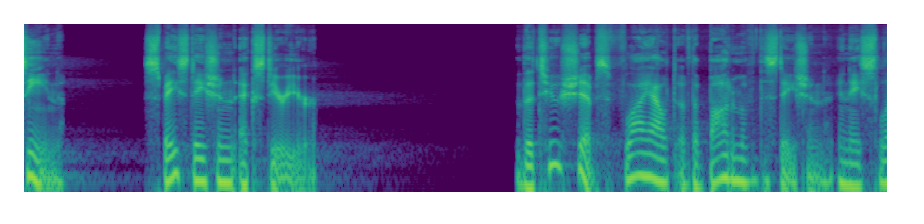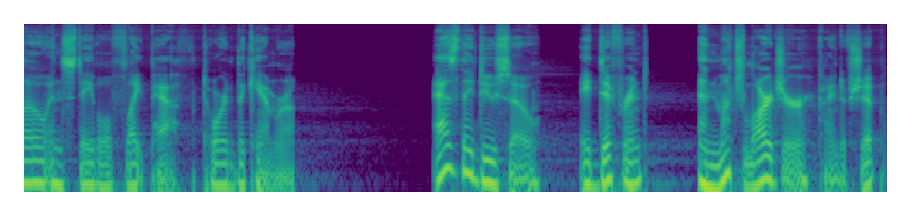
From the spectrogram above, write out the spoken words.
Scene Space Station Exterior. The two ships fly out of the bottom of the station in a slow and stable flight path toward the camera. As they do so, a different and much larger kind of ship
